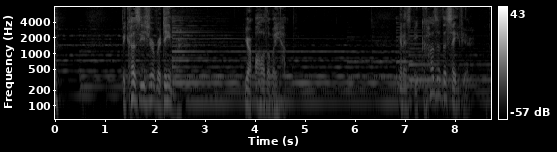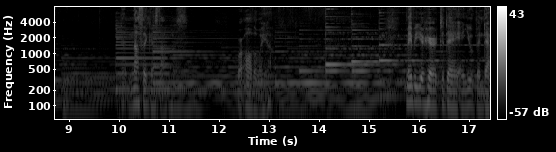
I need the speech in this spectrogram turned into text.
because he's your redeemer, you're all the way up. And it's because of the Savior that nothing can stop us. We're all the way up. Maybe you're here today and you've been down.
